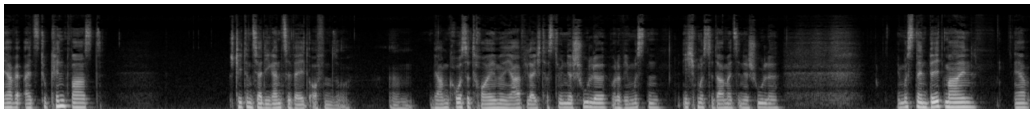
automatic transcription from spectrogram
ja, als du Kind warst, steht uns ja die ganze Welt offen so. Ähm, wir haben große Träume, ja, vielleicht hast du in der Schule oder wir mussten, ich musste damals in der Schule wir mussten ein Bild malen. Ja,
